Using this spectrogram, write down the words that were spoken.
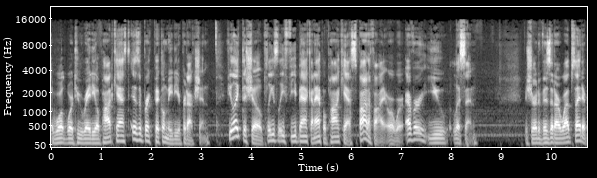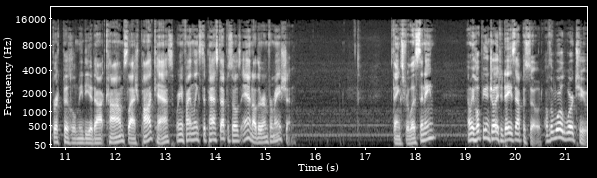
The World War II Radio Podcast is a Brick Pickle Media production. If you like the show, please leave feedback on Apple Podcasts, Spotify, or wherever you listen. Be sure to visit our website at brickpicklemedia.com slash podcast where you can find links to past episodes and other information. Thanks for listening, and we hope you enjoy today's episode of the World War II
